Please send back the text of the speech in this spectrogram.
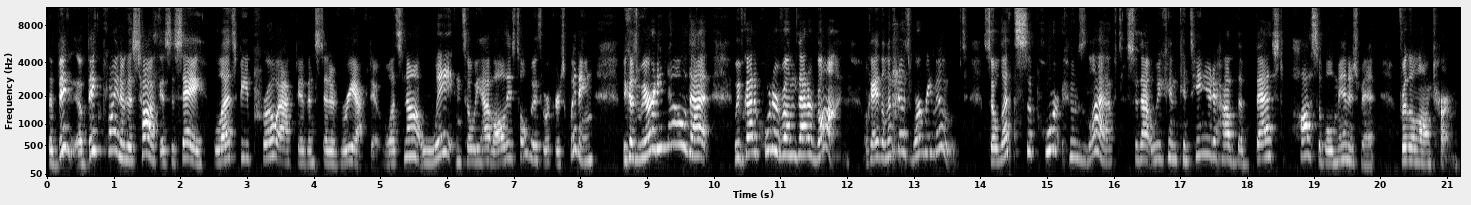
the big a big point of this talk is to say let's be proactive instead of reactive. Let's not wait until we have all these toll booth workers quitting because we already know that we've got a quarter of them that are gone okay? The lymph nodes were removed. So let's support who's left so that we can continue to have the best possible management for the long term.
